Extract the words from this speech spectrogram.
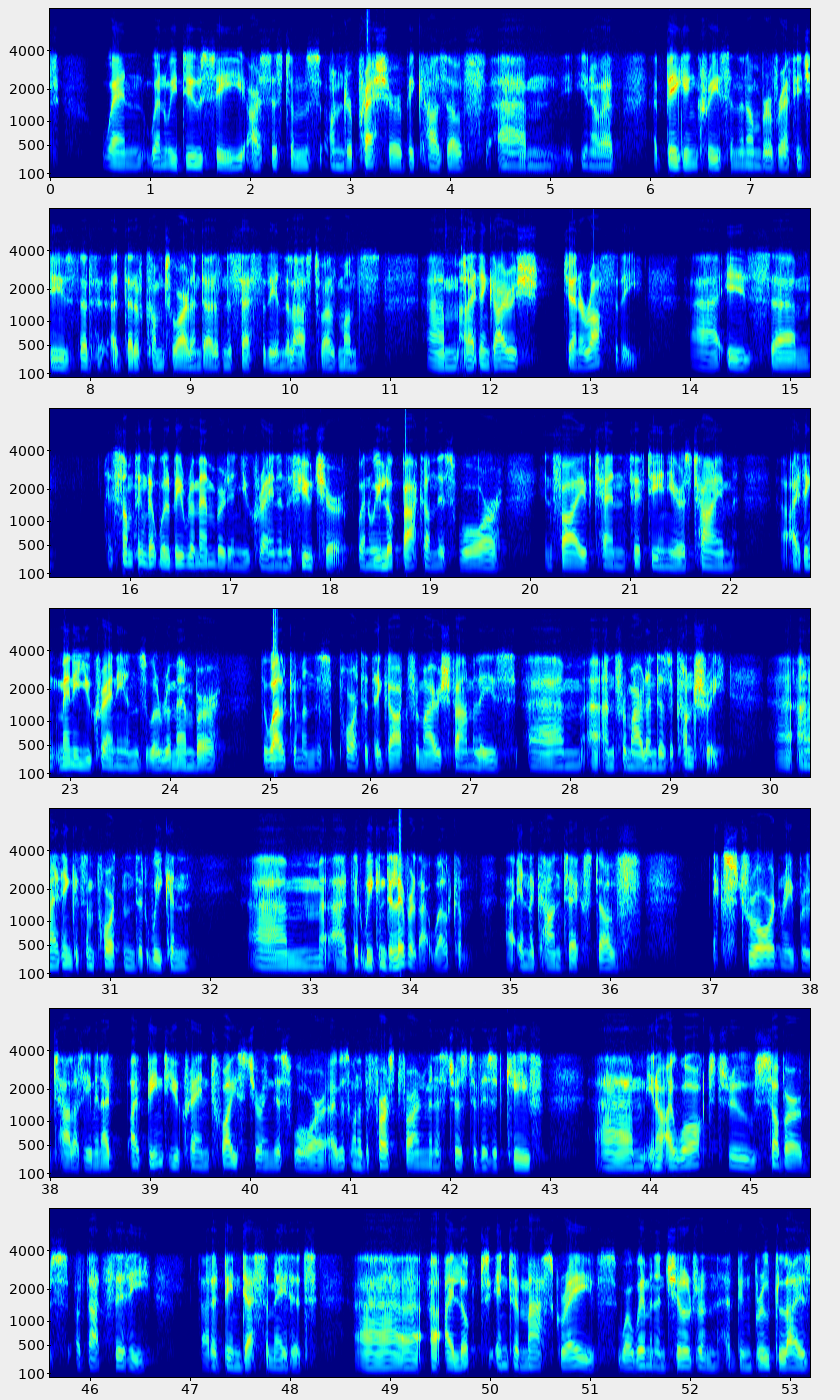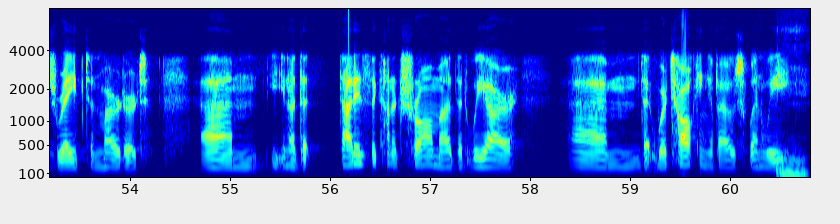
when when we do see our systems under pressure because of um, you know a, a, big increase in the number of refugees that uh, that have come to Ireland out of necessity in the last 12 months, um, and I think Irish generosity uh, is. Um, is something that will be remembered in Ukraine in the future. When we look back on this war in 5, 10, 15 years' time, I think many Ukrainians will remember the welcome and the support that they got from Irish families um, and from Ireland as a country. Uh, and I think it's important that we can um, uh, that we can deliver that welcome uh, in the context of extraordinary brutality. I mean, I've, I've been to Ukraine twice during this war. I was one of the first foreign ministers to visit Kiev. Um, you know, I walked through suburbs of that city that had been decimated. Uh, I looked into mass graves where women and children had been brutalized, raped, and murdered. Um, you know that that is the kind of trauma that we are um, that we're talking about when we mm.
